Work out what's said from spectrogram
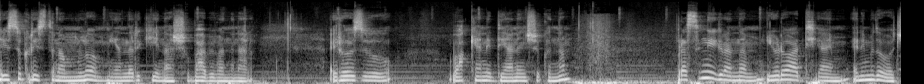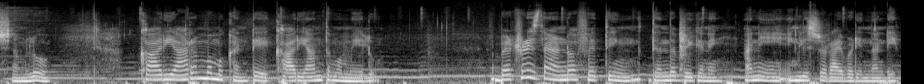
యేసుక్రీస్తు నామంలో మీ అందరికీ నా శుభాభివందనాలు. ఈరోజు వాక్యాన్ని ధ్యానించుకుందాం. ప్రసంగి గ్రంథం ఏడో అధ్యాయం ఎనిమిదో వచనంలో కార్యారంభము కంటే కార్యాంతము మేలు. Better is the end of a thing than the beginning అని ఇంగ్లీష్లో రాయబడిందండి.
